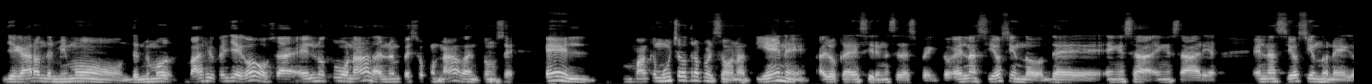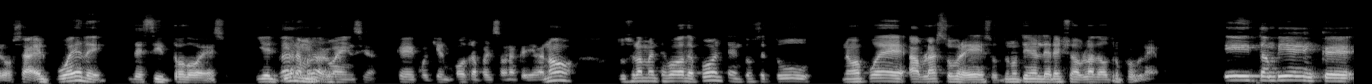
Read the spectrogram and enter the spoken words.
llegaron del mismo, del mismo barrio que él llegó. O sea, él no tuvo nada, él no empezó con nada. Entonces, él, más que muchas otras personas, tiene algo que decir en ese aspecto. Él nació siendo de, en esa, en esa área. Él nació siendo negro. O sea, él puede decir todo eso. Y él tiene más influencia que cualquier otra persona que diga, no, tú solamente juegas deporte, entonces tú no puedes hablar sobre eso, tú no tienes el derecho a hablar de otro problema. Y también que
